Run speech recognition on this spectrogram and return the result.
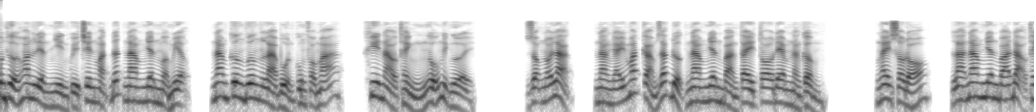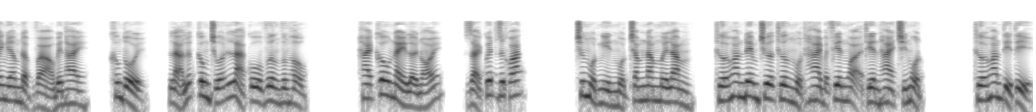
quân thừa hoan liền nhìn quỳ trên mặt đất nam nhân mở miệng, nam cương vương là bổn cung phò mã, khi nào thành ngỗ nghịch người. Giọng nói lạc, nàng nháy mắt cảm giác được nam nhân bàn tay to đem nàng cầm. Ngay sau đó, là nam nhân bá đạo thanh âm đập vào bên hai, không tồi, là lức công chúa là cô vương vương hậu. Hai câu này lời nói, giải quyết dứt khoát. chương 1155, Thừa hoan đêm chưa thương một hai bạch phiên ngoại thiên 291. Thừa hoan tỷ tỷ,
